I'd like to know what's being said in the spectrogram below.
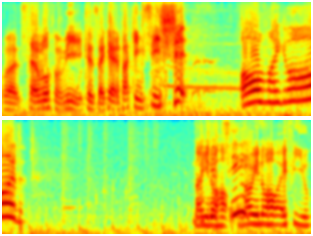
Well, it's terrible for me because I can't fucking see shit! Oh my god! Now I you know how see. now you know how I feel.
